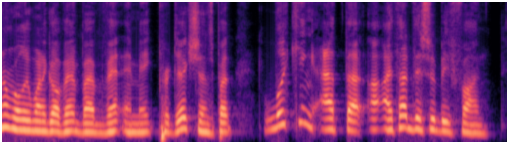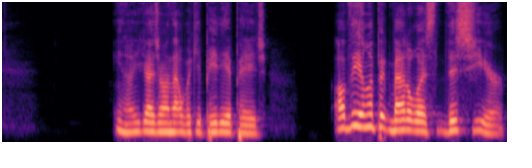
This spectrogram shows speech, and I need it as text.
don't really want to go event by event and make predictions, but looking at that, I, I thought this would be fun. You know, you guys are on that Wikipedia page of the Olympic medalists this year.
